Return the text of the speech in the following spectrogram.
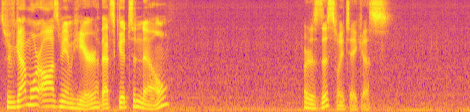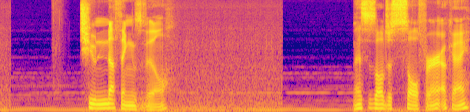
So we've got more osmium here. That's good to know. Where does this way take us? To Nothingsville. This is all just sulfur. Okay.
